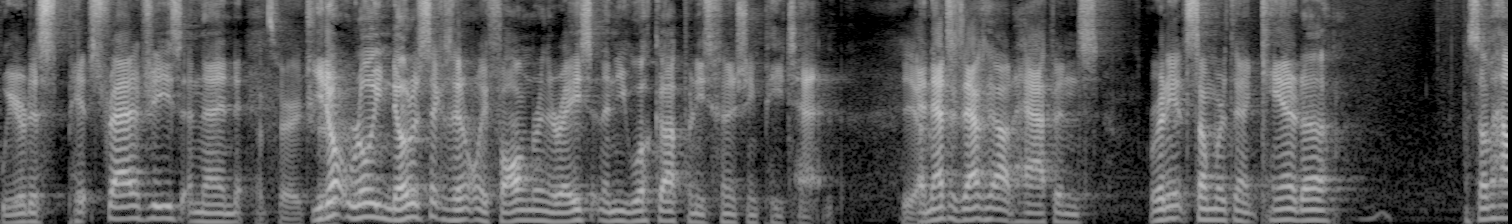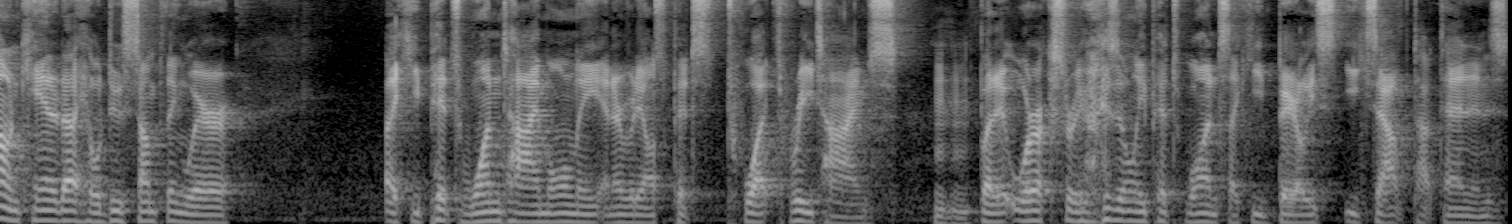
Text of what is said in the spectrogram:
weirdest pit strategies, and then That's very true. you don't really notice it because they don't really follow him during the race, and then you look up and he's finishing P10. Yeah. And that's exactly how it happens. We're gonna get somewhere in Canada. Somehow in Canada, he'll do something where, like, he pits one time only, and everybody else pits tw- three times. Mm-hmm. But it works for because he only pits once. Like he barely ekes out the top ten, and his,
